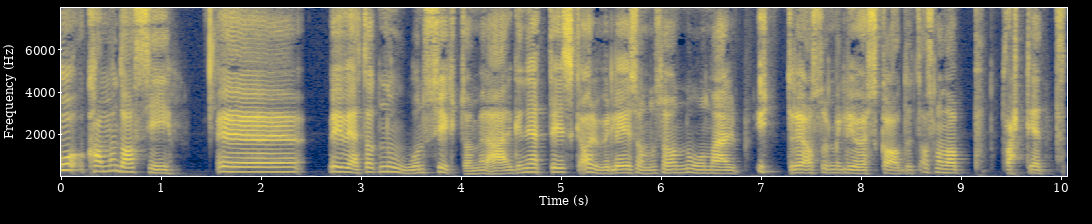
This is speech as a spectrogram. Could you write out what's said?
Og kan man da si øh, vi vet at noen sykdommer er genetisk, arvelig, sånn og sånn, noen er ytre, altså miljøskadet, altså man har vært i et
